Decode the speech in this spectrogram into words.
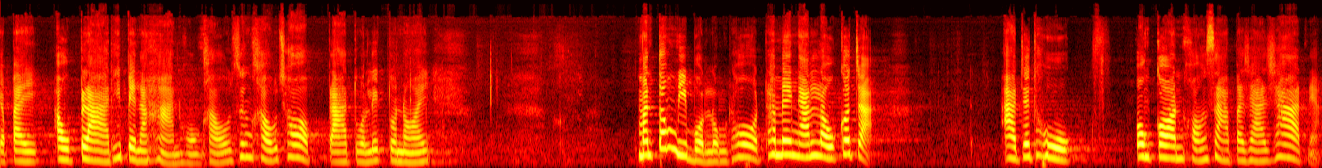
จะไปเอาปลาที่เป็นอาหารของเขา ซึ่งเขาชอบปลาตัวเล็กตัวน้อย มันต้องมีบทลงโทษ ถ้าไม่งั้นเราก็จะ อาจจะถูกองค์กรของสหประชาชาติเนี่ย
